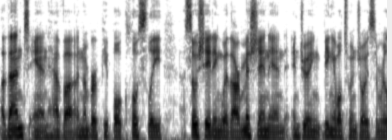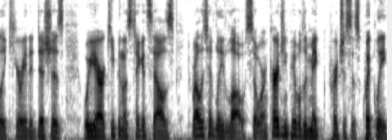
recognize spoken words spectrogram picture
event and have a, a, number of people closely associating with our mission and enjoying being able to enjoy some really curated dishes. We are keeping those ticket sales relatively low, so we're encouraging people to make purchases quickly,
